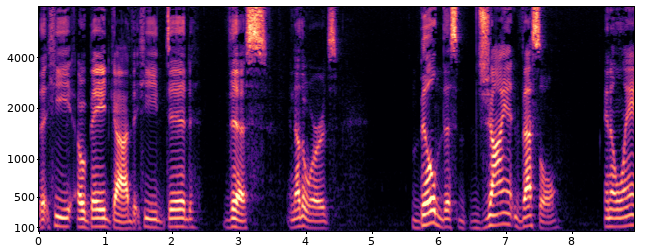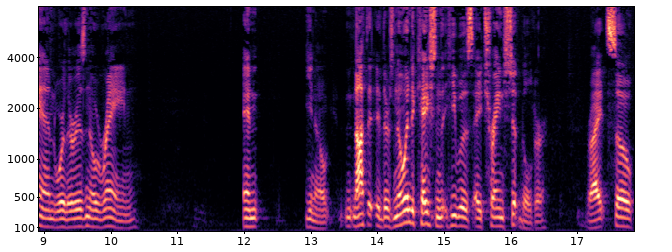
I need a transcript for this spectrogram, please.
that he obeyed God, that he did this. In other words, build this giant vessel in a land where there is no rain. And, you know, not that there's no indication that he was a trained shipbuilder, right? So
